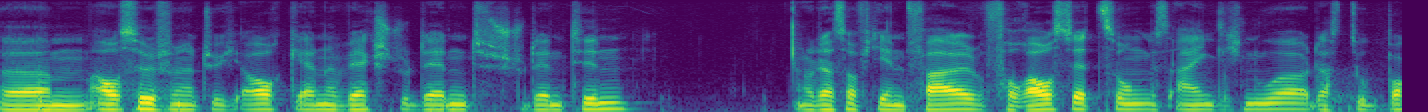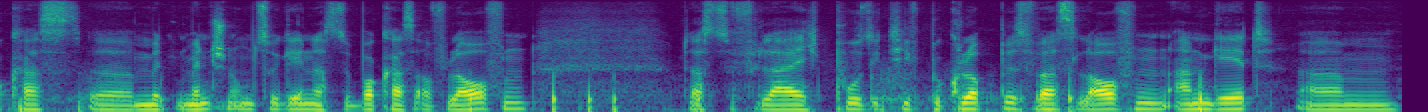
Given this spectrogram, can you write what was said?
Ähm, Aushilfe natürlich auch gerne Werkstudent, Studentin. Aber das auf jeden Fall. Voraussetzung ist eigentlich nur, dass du Bock hast, äh, mit Menschen umzugehen, dass du Bock hast auf Laufen, dass du vielleicht positiv bekloppt bist, was Laufen angeht. Ähm,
